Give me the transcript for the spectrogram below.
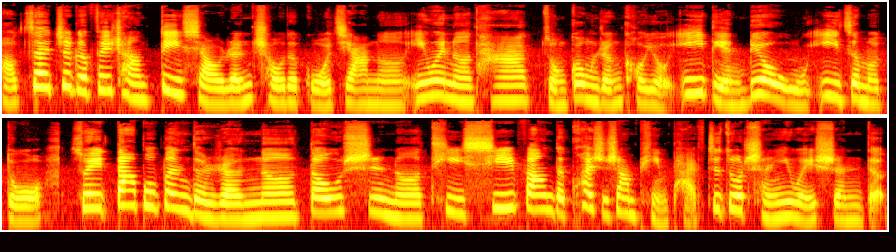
好，在这个非常地小人稠的国家呢，因为呢，它总共人口有一点六五亿这么多，所以大部分的人呢，都是呢替西方的快时尚品牌制作成衣为生的。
